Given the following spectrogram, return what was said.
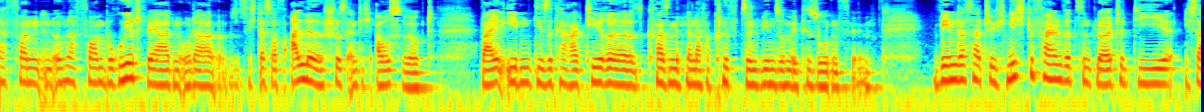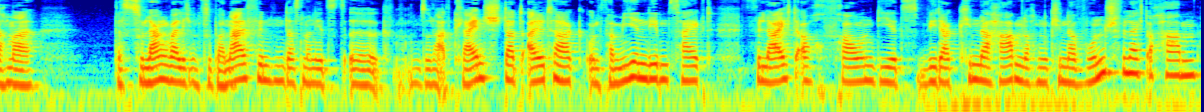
davon in irgendeiner Form berührt werden oder sich das auf alle schlussendlich auswirkt, weil eben diese Charaktere quasi miteinander verknüpft sind wie in so einem Episodenfilm. Wem das natürlich nicht gefallen wird, sind Leute, die, ich sag mal, das zu langweilig und zu banal finden, dass man jetzt äh, so eine Art Kleinstadtalltag und Familienleben zeigt. Vielleicht auch Frauen, die jetzt weder Kinder haben noch einen Kinderwunsch vielleicht auch haben,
